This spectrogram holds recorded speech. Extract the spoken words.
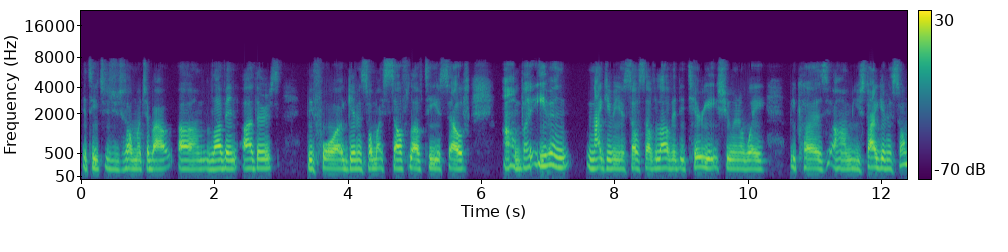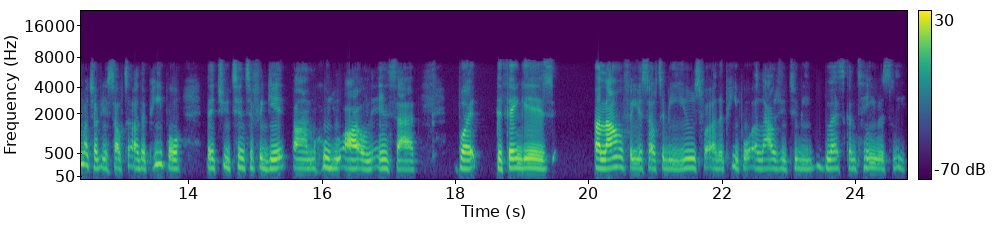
It teaches you so much about um, loving others before giving so much self love to yourself. Um, but even not giving yourself self love, it deteriorates you in a way because um, you start giving so much of yourself to other people that you tend to forget um, who you are on the inside. But the thing is, allowing for yourself to be used for other people allows you to be blessed continuously.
